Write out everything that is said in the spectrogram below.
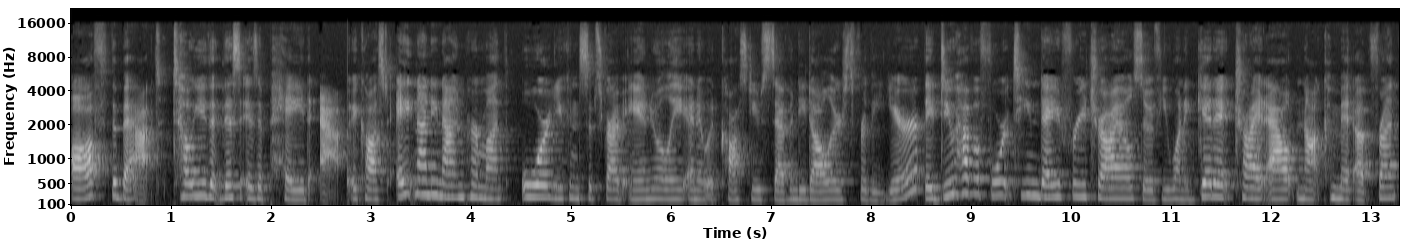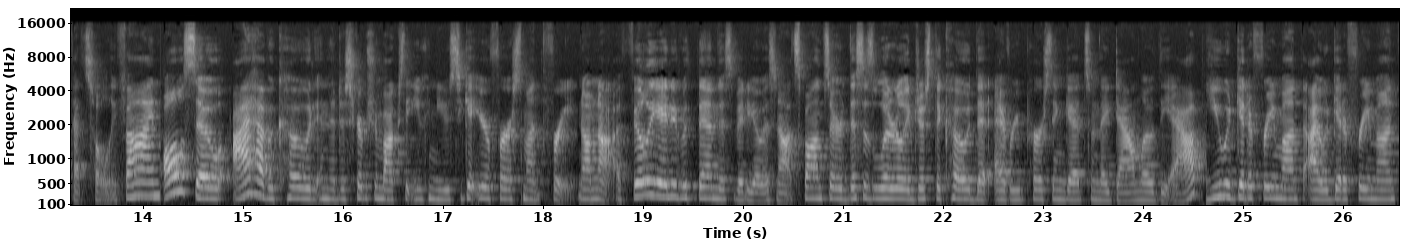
off the bat tell you that this is a paid app. It costs $8.99 per month or you can subscribe annually and it would cost you 7 $70 for the year. They do have a 14 day free trial, so if you wanna get it, try it out, not commit upfront, that's totally fine. Also, I have a code in the description box that you can use to get your first month free. Now, I'm not affiliated with them. This video is not sponsored. This is literally just the code that every person gets when they download the app. You would get a free month, I would get a free month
